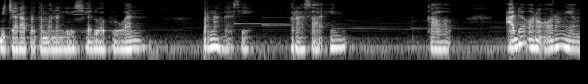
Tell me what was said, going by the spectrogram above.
bicara pertemanan di usia 20-an, pernah gak sih ngerasain kalau ada orang-orang yang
